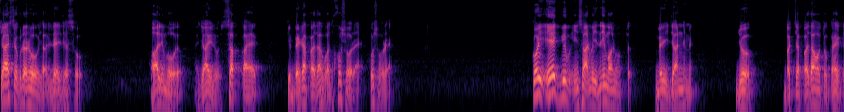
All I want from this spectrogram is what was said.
چاہے سیکولر ہو یا ریلیجس ہو، عالم ہو جاہل ہو، سب کا ہے کہ بیٹا پیدا ہوا تو خوش ہو رہے ہیں، خوش ہو رہے ہیں۔ کوئی ایک بھی انسان مجھے نہیں معلوم اب تک، میری جاننے میں جو بچہ پیدا ہو تو کہے کہ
